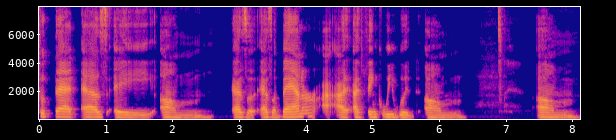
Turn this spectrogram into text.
took that as a um, as a as a banner, I, I think we would um, um,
